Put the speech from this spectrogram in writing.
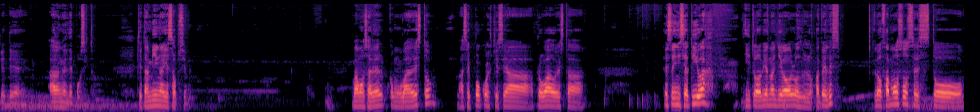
que te hagan el depósito. Que también hay esa opción. Vamos a ver cómo va esto. Hace poco es que se ha aprobado esta, esta iniciativa y todavía no han llegado los, los papeles. Los famosos esto,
